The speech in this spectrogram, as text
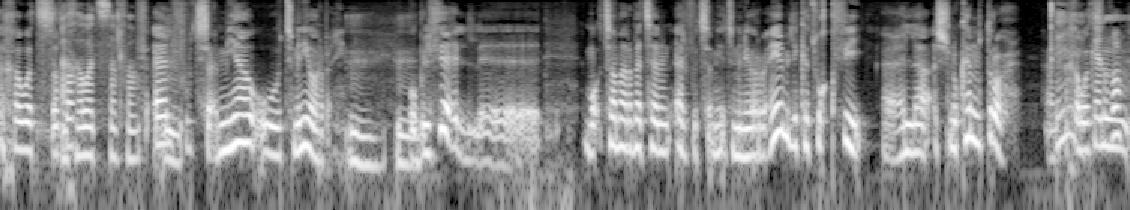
أخوات الصفا أخوات الصفا. في 1948 وبالفعل مؤتمر مثلا 1948 ملي كتوقفي على شنو كان مطروح على إيه الاخوات كان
